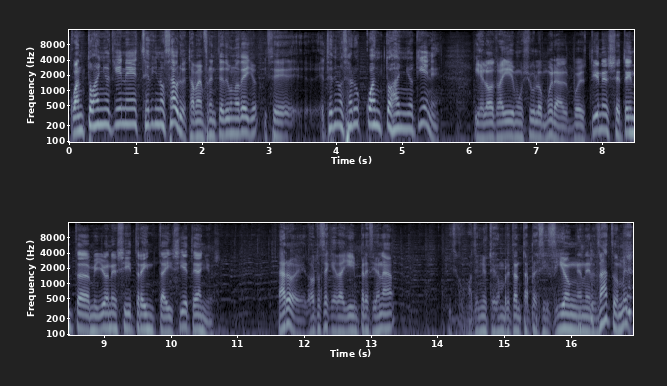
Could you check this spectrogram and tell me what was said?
¿cuántos años tiene este dinosaurio? Estaba enfrente de uno de ellos. Dice, ¿este dinosaurio cuántos años tiene? Y el otro ahí muy chulo, mira, pues tiene 70 millones y 37 años. Claro, el otro se quedó allí impresionado. ¿Cómo ¿Cómo ha tenido este hombre tanta precisión en el dato? me?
